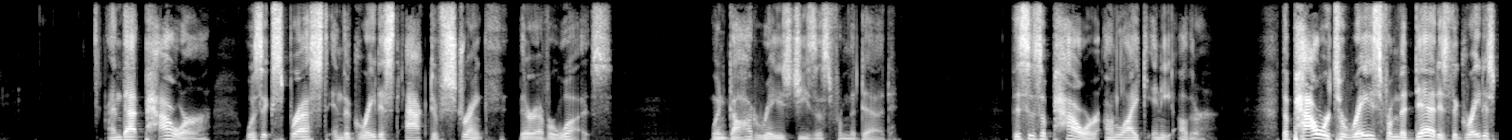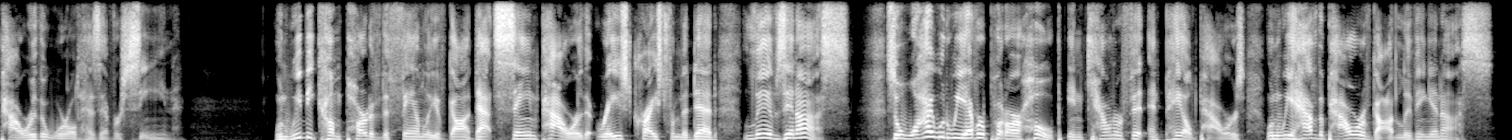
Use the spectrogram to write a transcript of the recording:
And that power was expressed in the greatest act of strength there ever was when God raised Jesus from the dead. This is a power unlike any other. The power to raise from the dead is the greatest power the world has ever seen. When we become part of the family of God, that same power that raised Christ from the dead lives in us. So, why would we ever put our hope in counterfeit and paled powers when we have the power of God living in us?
